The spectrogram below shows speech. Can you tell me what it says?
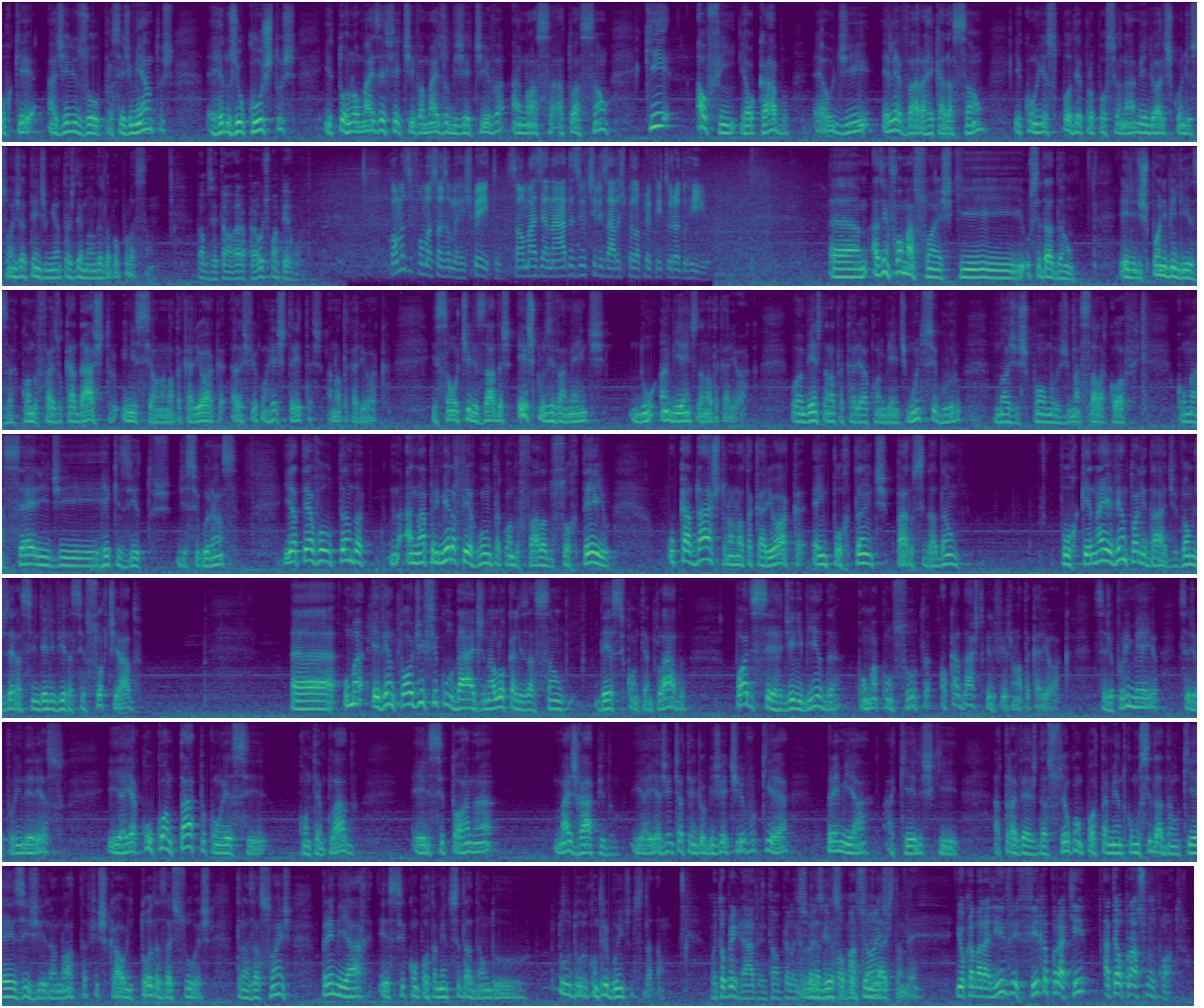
porque agilizou procedimentos, reduziu custos e tornou mais efetiva, mais objetiva a nossa atuação, que, ao fim e ao cabo, é o de elevar a arrecadação e, com isso, poder proporcionar melhores condições de atendimento às demandas da população. Vamos então agora para a última pergunta. Como as informações a meu respeito são armazenadas e utilizadas pela Prefeitura do Rio? As informações que o cidadão ele disponibiliza quando faz o cadastro inicial na nota carioca, elas ficam restritas à nota carioca e são utilizadas exclusivamente no ambiente da nota carioca. O ambiente da nota carioca é um ambiente muito seguro. Nós dispomos de uma sala-cofre com uma série de requisitos de segurança. E até voltando a, na primeira pergunta, quando fala do sorteio, o cadastro na nota carioca é importante para o cidadão porque na eventualidade, vamos dizer assim, dele vir a ser sorteado, é, uma eventual dificuldade na localização desse contemplado pode ser dirimida com uma consulta ao cadastro que ele fez na nota carioca, seja por e-mail, seja por endereço. E aí o contato com esse contemplado, ele se torna mais rápido. E aí a gente atende o objetivo que é premiar aqueles que através do seu comportamento como cidadão, que é exigir a nota fiscal em todas as suas transações, premiar esse comportamento cidadão do, do, do contribuinte, do cidadão. Muito obrigado, então, pelas Eu suas agradeço informações. a oportunidade também. E o Câmara Livre fica por aqui. Até o próximo encontro.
